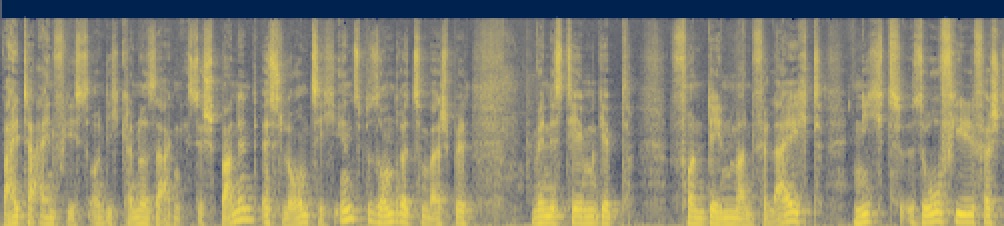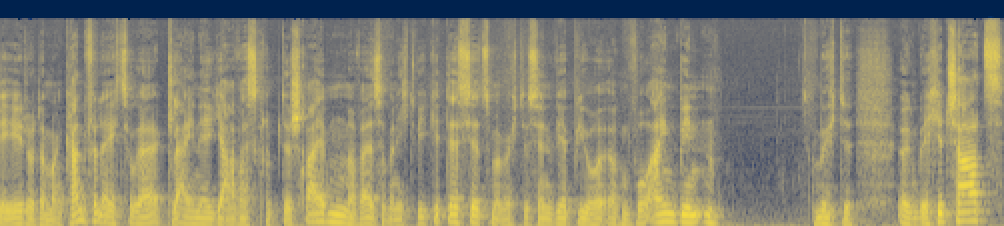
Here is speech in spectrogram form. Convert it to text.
weiter einfließt. Und ich kann nur sagen, es ist spannend, es lohnt sich, insbesondere zum Beispiel, wenn es Themen gibt, von denen man vielleicht nicht so viel versteht oder man kann vielleicht sogar kleine JavaScripte schreiben, man weiß aber nicht, wie geht das jetzt, man möchte es in WebViewer irgendwo einbinden möchte irgendwelche Charts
